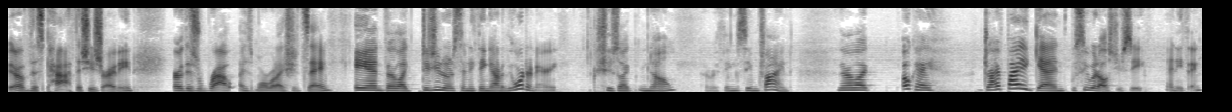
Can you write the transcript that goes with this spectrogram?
of this path that she's driving, or this route is more what I should say. And they're like, Did you notice anything out of the ordinary? She's like, No, everything seemed fine. And they're like, Okay, drive by again. We'll see what else you see. Anything.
